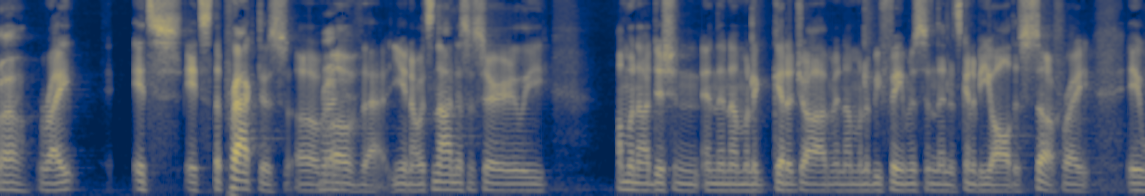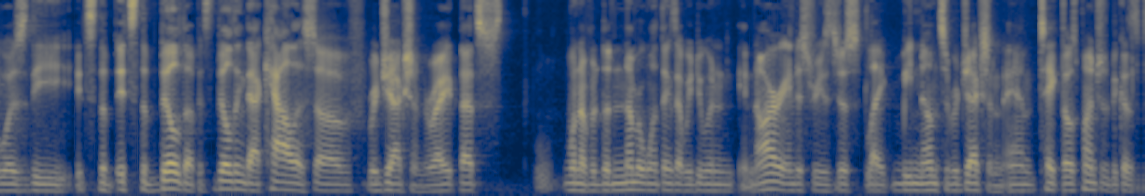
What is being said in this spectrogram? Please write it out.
Wow. right? It's it's the practice of Right. of that. You know, it's not necessarily I'm gonna audition and then I'm gonna get a job and I'm gonna be famous and then it's gonna be all this stuff, right? It was the it's the it's the buildup. It's building that callus of rejection, right? That's one of the number one things that we do in in our industry is just like be numb to rejection and take those punches because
